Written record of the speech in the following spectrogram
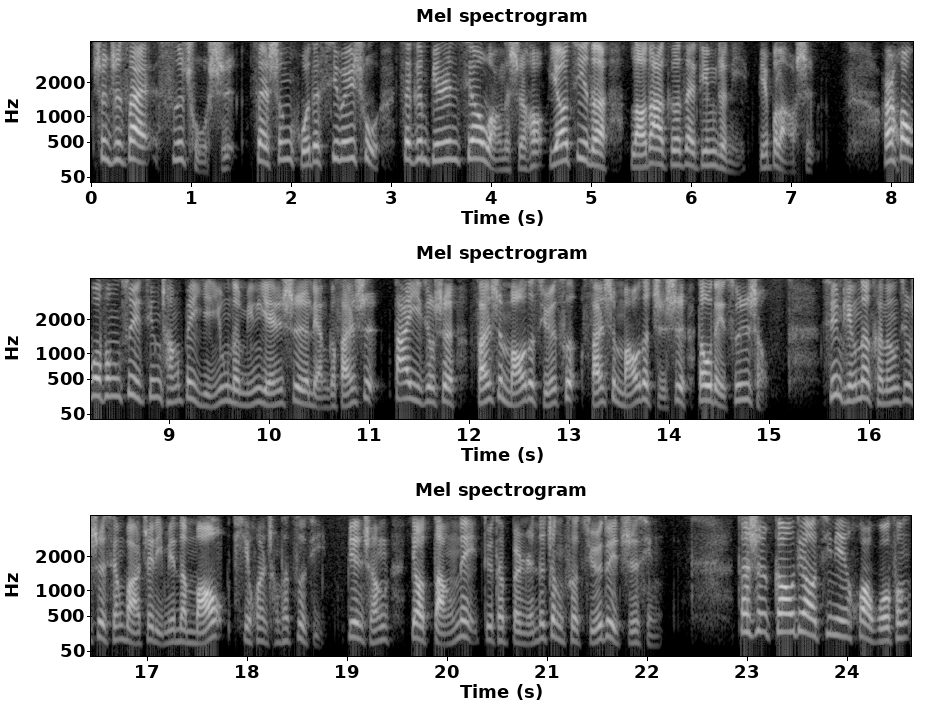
甚至在私处时，在生活的细微处，在跟别人交往的时候，也要记得老大哥在盯着你，别不老实。而华国锋最经常被引用的名言是“两个凡是”，大意就是凡是毛的决策，凡是毛的指示，都得遵守。习近平呢，可能就是想把这里面的“毛”替换成他自己，变成要党内对他本人的政策绝对执行。但是高调纪念华国锋，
